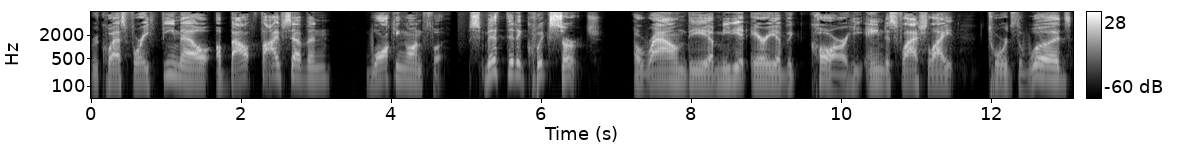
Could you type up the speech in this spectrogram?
request for a female about five seven walking on foot. Smith did a quick search around the immediate area of the car. He aimed his flashlight towards the woods.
